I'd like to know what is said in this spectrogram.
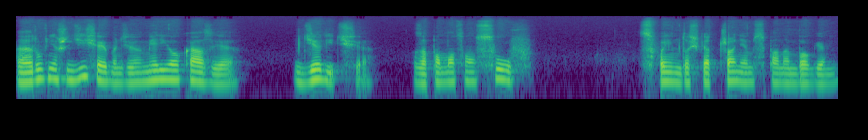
E, również dzisiaj będziemy mieli okazję dzielić się za pomocą słów swoim doświadczeniem z Panem Bogiem,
